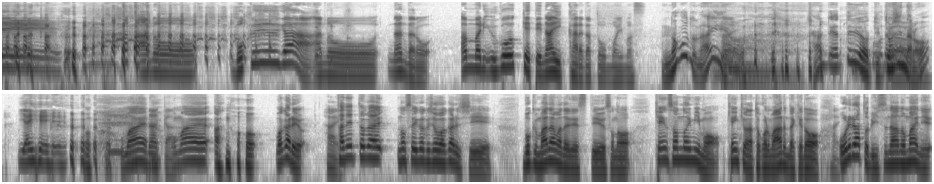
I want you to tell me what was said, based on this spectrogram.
やいやいやあのー僕が、あのーなんだろう、あんまり動けてないからだと思います。そんなことないよ。ちゃんとやってるよって言ってほしいんだろ？いやいやいやいや。お前なんか。お前あのわかるよはい。タネットがの性格上わかるし僕まだまだですっていうその謙遜の意味も謙虚なところもあるんだけど、はい。俺らとリスナーの前に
